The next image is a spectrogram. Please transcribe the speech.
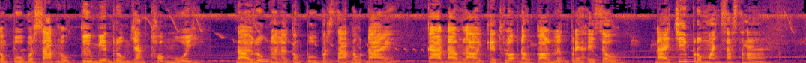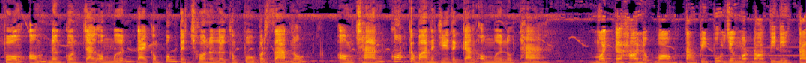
កំពូលប្រាសាទនោះគឺមានរូងយ៉ាងធំមួយដោយរូងនៅលើកំពូលប្រាសាទនោះដែរកាលដើមឡើយគេធ្លាប់ដង្កល់លឹងព្រះអេសូរដែលជាព្រហ្មញ្ញសាសនា ពំអ៊ំនិងកូនចៅអ៊ំមឿនដែលកំពុងតែឈរនៅលើកំពូលប្រាសាទនោះអ៊ំឆានគាត់ក៏បាននិយាយទៅកាន់អ៊ំមឿននោះថាមិនទៅហើយលោកបង តាំងពីពួកយើងមកដល់ទីនេះតើ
